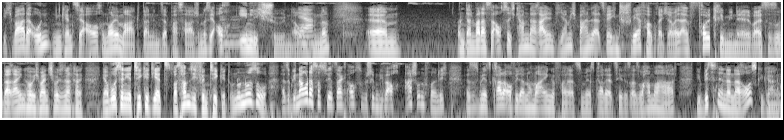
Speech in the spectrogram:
ich war da unten, kennst ja auch, Neumarkt dann in dieser Passage. Und das ist ja auch mhm. ähnlich schön da ja. unten, ne? Ähm, und dann war das ja auch so, ich kam da rein und die haben mich behandelt, als wäre ich ein Schwerverbrecher, weil also voll kriminell, weißt du, so da reinkomme ich meine, ich wollte nachfragen, ja, wo ist denn Ihr Ticket jetzt? Was haben Sie für ein Ticket? Und nur so. Also genau das, was du jetzt sagst, auch so beschrieben, die war auch arschunfreundlich. Das ist mir jetzt gerade auch wieder nochmal eingefallen, als du mir das gerade erzählt hast. Also hammerhart. Wie bist du denn dann da rausgegangen?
